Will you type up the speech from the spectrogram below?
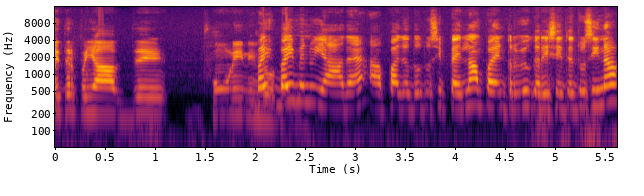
ਇਧਰ ਪੰਜਾਬ ਦੇ ਫੋਨ ਹੀ ਨਹੀਂ ਬਾਈ ਬਾਈ ਮੈਨੂੰ ਯਾਦ ਹੈ ਆਪਾਂ ਜਦੋਂ ਤੁਸੀਂ ਪਹਿਲਾਂ ਆਪਾਂ ਇੰਟਰਵਿਊ ਕਰੀ ਸੀ ਤੇ ਤੁਸੀਂ ਨਾ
